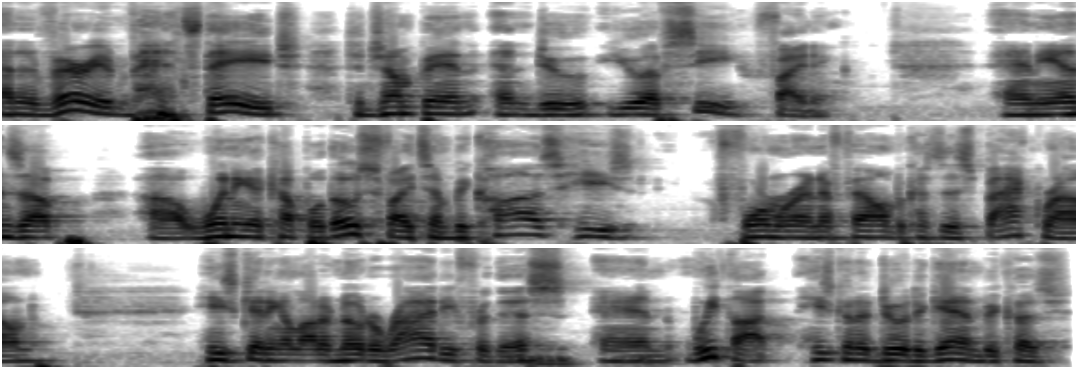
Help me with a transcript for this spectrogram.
at a very advanced age to jump in and do UFC fighting. And he ends up uh, winning a couple of those fights. And because he's former NFL and because of this background, he's getting a lot of notoriety for this. And we thought he's going to do it again because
